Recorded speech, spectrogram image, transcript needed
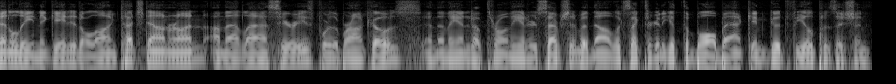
Penalty negated a long touchdown run on that last series for the Broncos, and then they ended up throwing the interception, but now it looks like they're going to get the ball back in good field position.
